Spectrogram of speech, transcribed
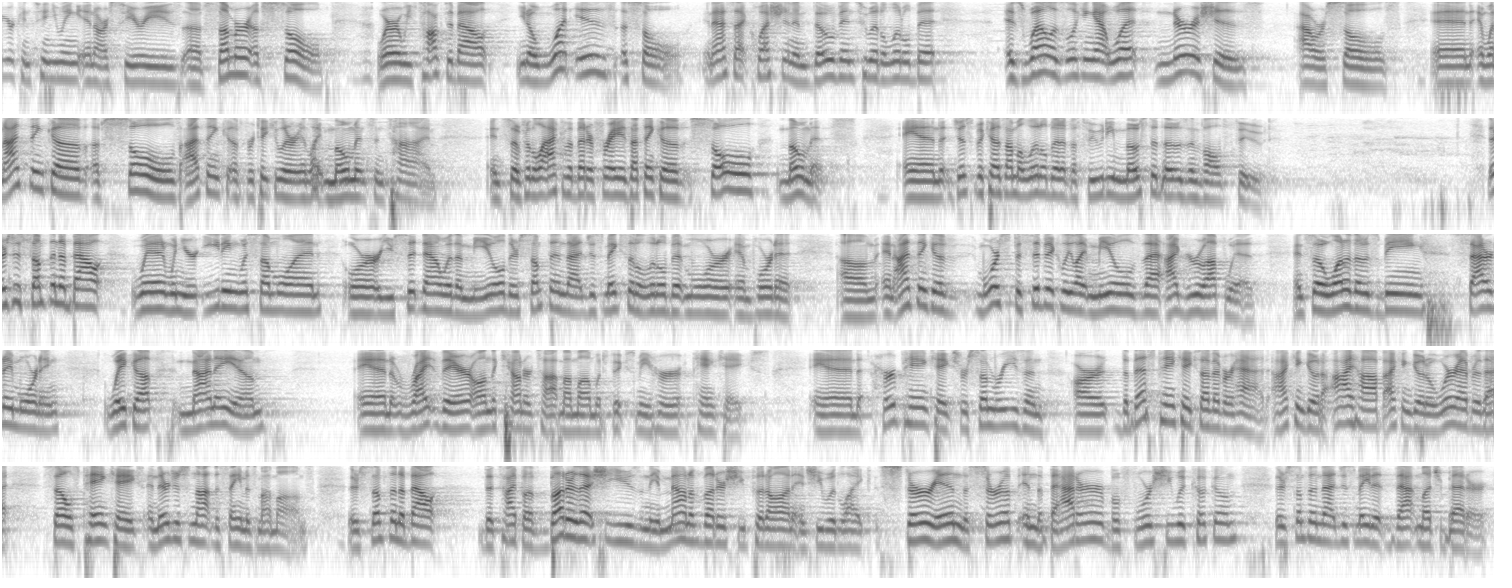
we are continuing in our series of Summer of Soul, where we've talked about, you know, what is a soul? And asked that question and dove into it a little bit, as well as looking at what nourishes our souls. And, and when I think of, of souls, I think of particular in like moments in time. And so, for the lack of a better phrase, I think of soul moments. And just because I'm a little bit of a foodie, most of those involve food. There's just something about when, when you're eating with someone or you sit down with a meal, there's something that just makes it a little bit more important. Um, and I think of more specifically like meals that I grew up with. And so one of those being Saturday morning, wake up 9 a.m., and right there on the countertop, my mom would fix me her pancakes. And her pancakes, for some reason, are the best pancakes I've ever had. I can go to IHOP, I can go to wherever that sells pancakes, and they're just not the same as my mom's. There's something about the type of butter that she used and the amount of butter she put on, and she would like stir in the syrup in the batter before she would cook them. There's something that just made it that much better.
